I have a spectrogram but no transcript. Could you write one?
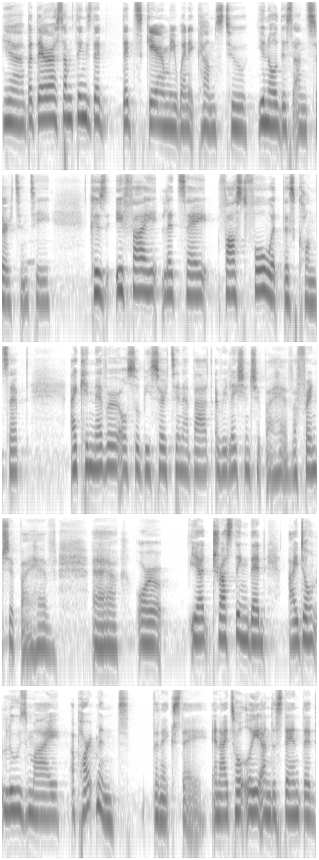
yeah but there are some things that that scare me when it comes to you know this uncertainty because if i let's say fast forward this concept i can never also be certain about a relationship i have a friendship i have uh, or yeah trusting that i don't lose my apartment the next day. And I totally understand that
